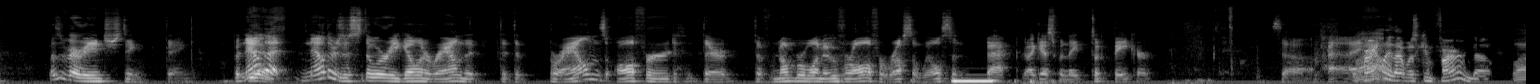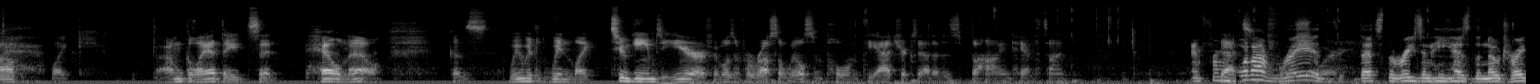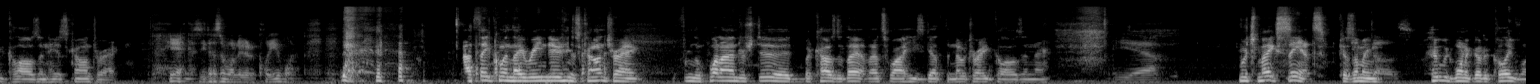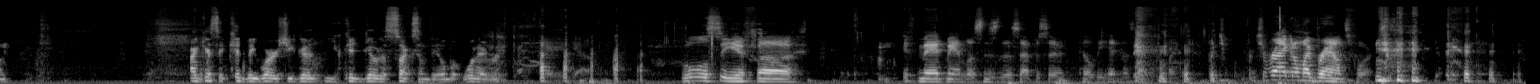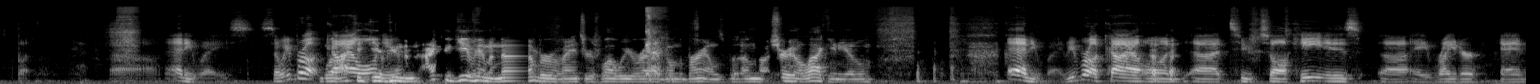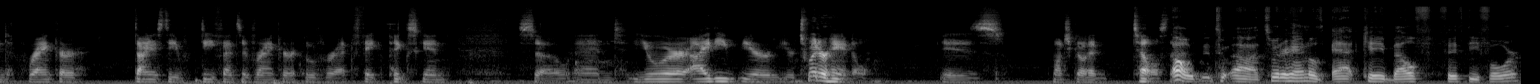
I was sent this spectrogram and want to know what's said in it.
was a very interesting thing. But now Yes. that now there's a story going around that, that the Browns offered their the number one overall for Russell Wilson back, I guess, when they took Baker. So I, I, Apparently that was confirmed, though. Wow. like I'm glad they said hell no, because we would win like two games a year if it wasn't for Russell Wilson pulling theatrics out of his behind half the time. And from That's what I've read, sure. that's the reason he has the no trade clause in his contract. Yeah, because he doesn't want to go to Cleveland. I think when they renewed his contract, from the, what I understood, because of that, that's why he's got the no trade clause in there, Yeah, which makes sense. Because I mean, does. who would want to go to Cleveland? I guess it could be worse. You go, you could go to Sucksonville, but whatever. There you go. well, we'll see if uh, if Madman listens to this episode. He'll be hitting us up. Like, what, you, what you ragging on my Browns for? but uh, anyways, so we brought Well, I Kyle could on give here. him, I could give him a number of answers while we rag on the Browns, but I'm not sure he'll like any of them. Anyway, we brought Kyle on uh, to talk. He is uh, a writer and ranker, dynasty defensive ranker over at Fake Pigskin. So, and your ID, your your Twitter handle is. Why don't you go ahead and tell us that? Oh, t- uh, Twitter handle's at kbelf54.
